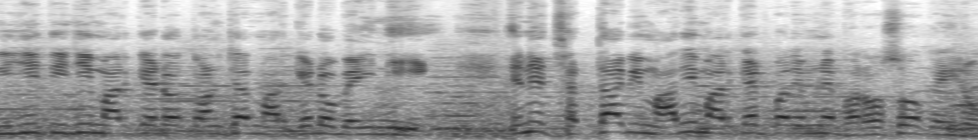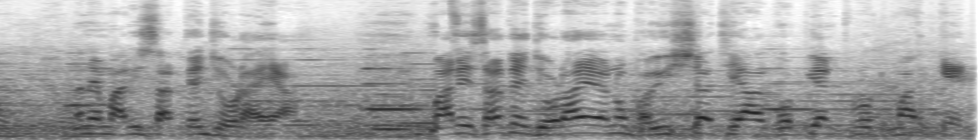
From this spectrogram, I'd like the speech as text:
બીજી ત્રીજી માર્કેટો, ત્રણ ચાર માર્કેટો બની એને છતાં બી મારી માર્કેટ પર એમને ભરોસો કર્યો અને મારી સાથે જોડાયા. મારી સાથે જોડાયા એનું ભવિષ્ય છે આ ગોપિયન ફ્રૂટ માર્કેટ.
